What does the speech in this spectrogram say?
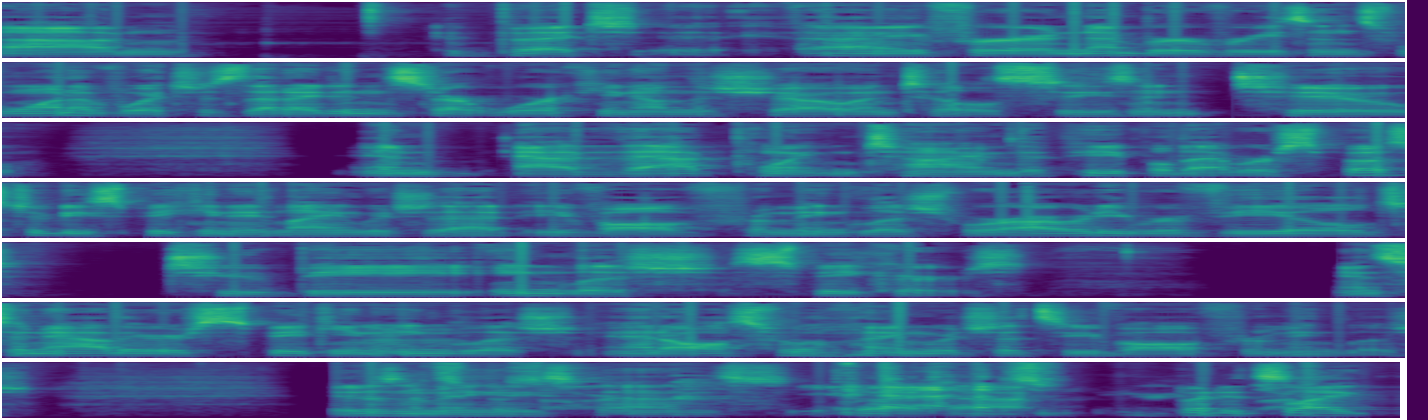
Um, but I mean, for a number of reasons. One of which is that I didn't start working on the show until season two. And at that point in time, the people that were supposed to be speaking a language that evolved from English were already revealed to be English speakers. And so now they're speaking mm-hmm. English and also a language that's evolved from English. It doesn't that's make bizarre. any sense. Yeah, but, uh, but it's like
